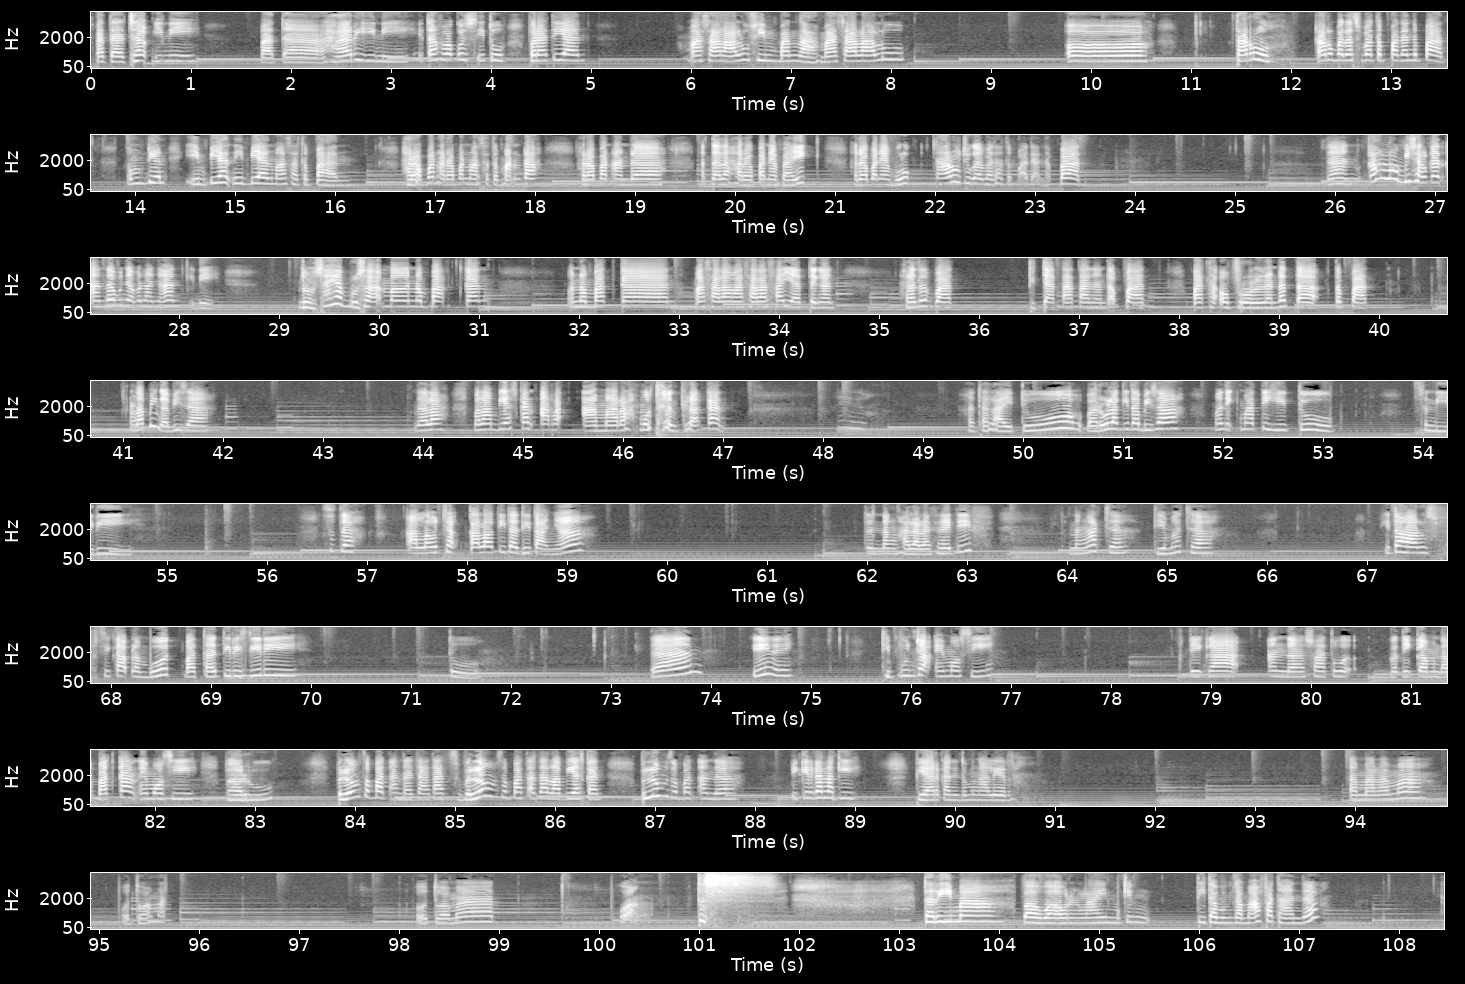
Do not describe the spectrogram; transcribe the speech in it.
pada jam ini pada hari ini. Kita fokus itu perhatian masa lalu simpanlah masa lalu uh, taruh taruh pada sebuah tempat yang tepat. Kemudian impian-impian masa depan. Harapan-harapan masa depan entah. Harapan anda adalah harapan yang baik harapan yang buruk taruh juga pada tempat yang tepat. Dan kalau misalkan anda punya pertanyaan gini loh saya berusaha menempatkan menempatkan masalah-masalah saya dengan hal tepat di catatan yang tepat pada obrolan tetap tepat. Tapi nggak bisa. Adalah melampiaskan arah amarahmu dengan gerakan. Setelah itu barulah kita bisa menikmati hidup sendiri. Sudah kalau kalau tidak ditanya tentang hal-hal sensitif tenang aja diam aja kita harus sikap lembut pada diri sendiri. Tuh. Dan ini di puncak emosi ketika anda suatu ketika mendapatkan emosi baru belum sempat anda catat sebelum sempat anda lampiaskan belum sempat anda pikirkan lagi biarkan itu mengalir. Lama-lama bodo amat bodo amat. Buang. Terus terima bahwa orang lain mungkin tidak meminta maaf pada anda.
